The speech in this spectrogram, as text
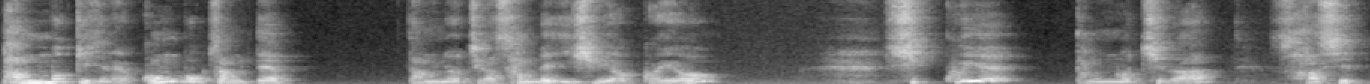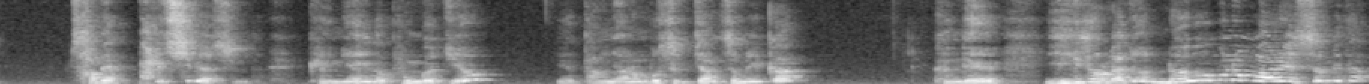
밥 먹기 전에 공복상 때 당뇨치가 320이었고요. 식후에 당뇨치가 40, 480이었습니다. 굉장히 높은 거죠? 예, 당뇨는 무섭지 않습니까? 근데 이 기도를 가지고 너무너무 많이 했습니다.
